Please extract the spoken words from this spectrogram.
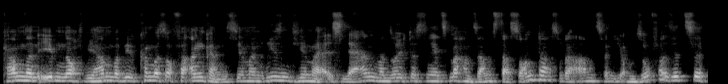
kam dann eben noch, wie, haben wir, wie können wir es auch verankern? Das ist ja immer ein Riesenthema. Es lernen, wann soll ich das denn jetzt machen? Samstags, sonntags oder abends, wenn ich auf dem Sofa sitze?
